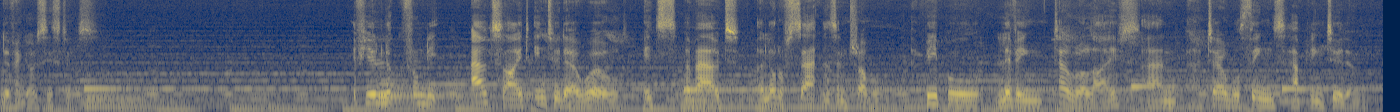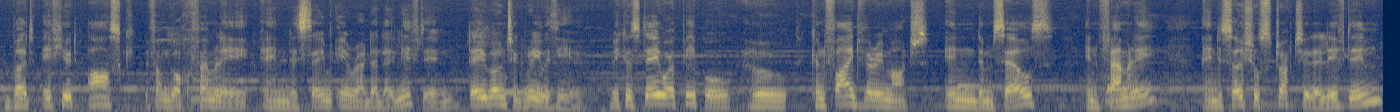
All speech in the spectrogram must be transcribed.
the Van Gogh sisters. If you look from the outside into their world, it's about a lot of sadness and trouble. People living terrible lives and uh, terrible things happening to them. But if you'd ask the Van Gogh family in the same era that they lived in, they won't agree with you. Because they were people who confide very much in themselves, in family, in the social structure they lived in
